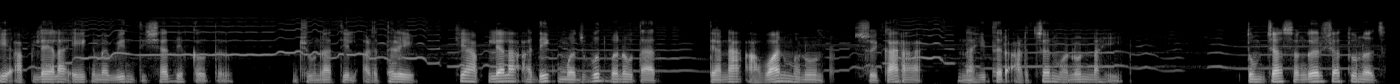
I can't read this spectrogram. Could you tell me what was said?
हे आपल्याला एक नवीन दिशा दाखवतं. जीवनातील अडथळे हे आपल्याला अधिक मजबूत बनवतात. त्यांना आव्हान म्हणून स्वीकारा. नाहीतर अडचण म्हणून नाही. तुमच्या संघर्षातूनच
